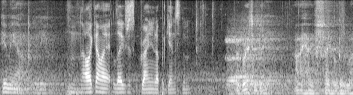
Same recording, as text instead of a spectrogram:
Hear me out, will you? Hmm, I like how my legs just grinding up against them. Regrettably, I have failed in my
